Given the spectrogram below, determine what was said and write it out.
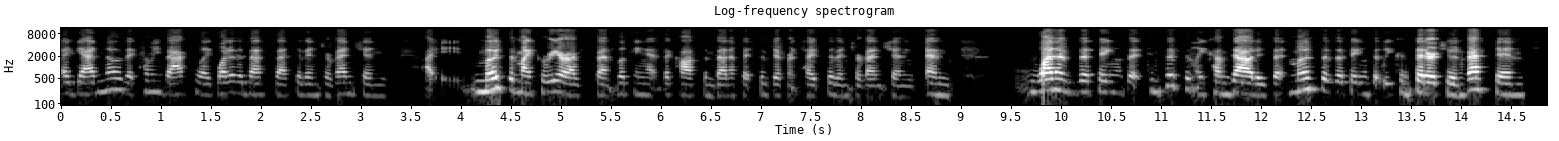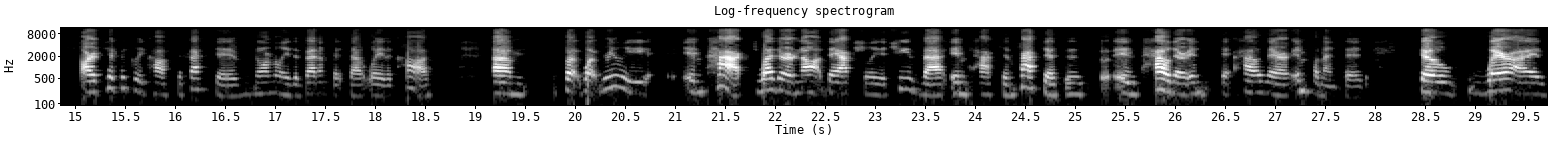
again, though, that coming back to like what are the best bets of interventions, I, most of my career I've spent looking at the costs and benefits of different types of interventions. And one of the things that consistently comes out is that most of the things that we consider to invest in are typically cost effective. Normally the benefits outweigh the costs. Um, but what really impacts whether or not they actually achieve that impact in practice, is is how they're in, how they're implemented. So where I've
